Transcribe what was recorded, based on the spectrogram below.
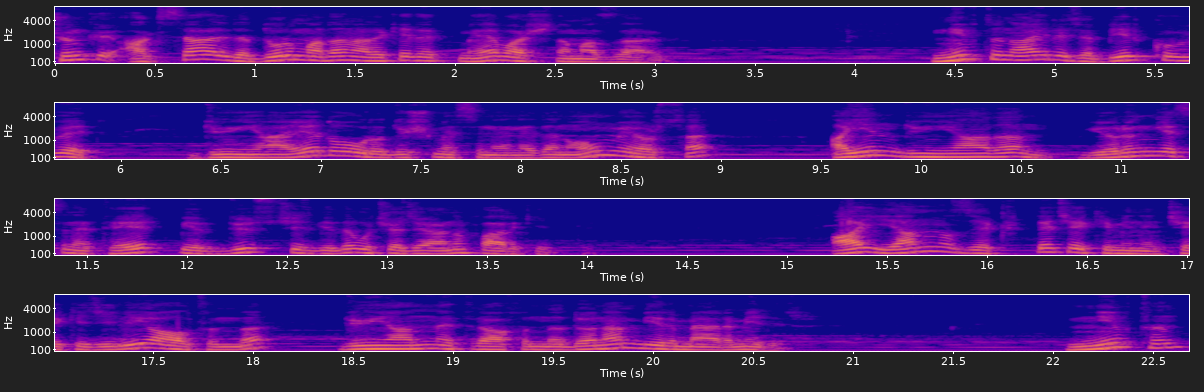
Çünkü aksi halde durmadan hareket etmeye başlamazlardı. Newton ayrıca bir kuvvet dünyaya doğru düşmesine neden olmuyorsa ayın dünyadan yörüngesine teğet bir düz çizgide uçacağını fark etti. Ay yalnızca kütle çekiminin çekiciliği altında dünyanın etrafında dönen bir mermidir. Newton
